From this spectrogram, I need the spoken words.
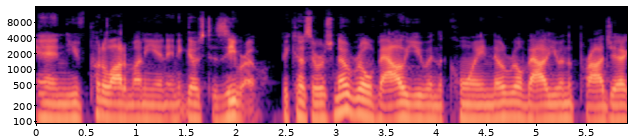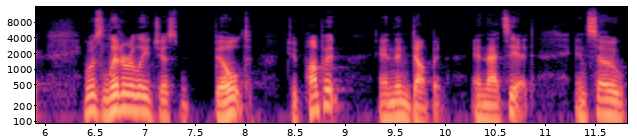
and you've put a lot of money in and it goes to zero because there was no real value in the coin, no real value in the project. It was literally just built to pump it and then dump it, and that's it. And so,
